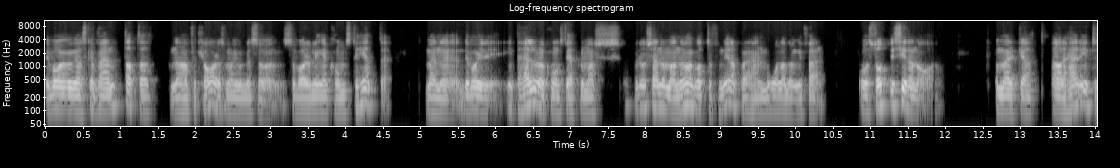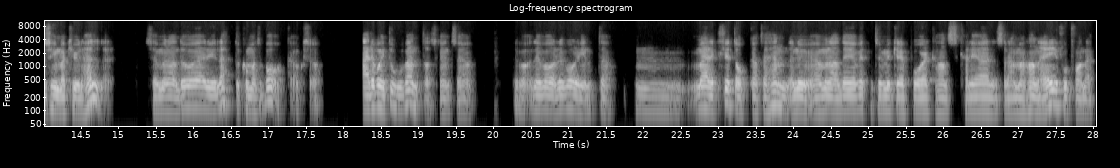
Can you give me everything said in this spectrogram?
det var ju ganska väntat att när han förklarade som han gjorde så, så var det väl inga konstigheter. Men eh, det var ju inte heller någon konstighet med man, för då känner man nu har jag gått och funderat på det här en månad ungefär och stått vid sidan av och märker att ja, det här är inte så himla kul heller. Så jag menar, då är det ju lätt att komma tillbaka också. Nej, det var inte oväntat ska jag inte säga. Det var det, var, det, var det inte. Mm, märkligt dock att det händer nu. Jag menar, det, jag vet inte hur mycket det påverkar hans karriär och sådär, men han är ju fortfarande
